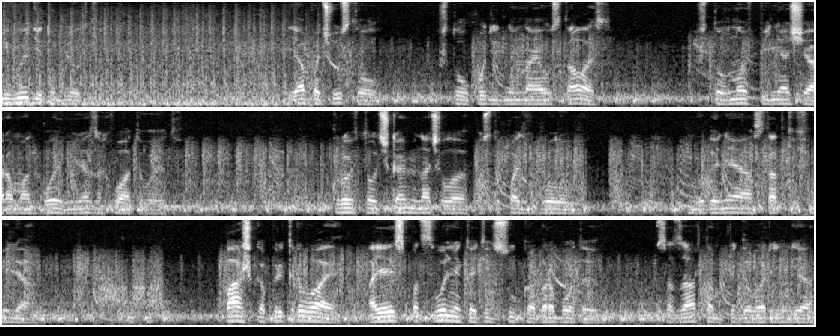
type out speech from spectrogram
Не выйдет, ублюдки. Я почувствовал, что уходит дневная усталость, что вновь пьянящий аромат боя меня захватывает. Кровь толчками начала поступать в голову, выгоняя остатки хмеля. «Пашка, прикрывай, а я из подствольника этих сук обработаю», с азартом приговорил я,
